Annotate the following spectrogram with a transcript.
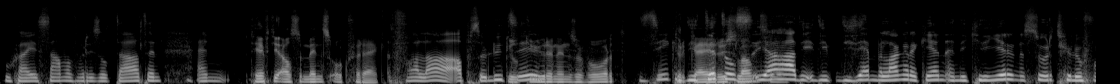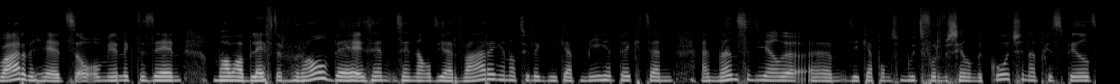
Hoe ga je samen voor resultaten. En het heeft je als mens ook verrijkt. Voilà, absoluut. Culturen enzovoort. Zeker, Turkije, die titels Rusland, ja, ja. Die, die, die zijn belangrijk hè, en die creëren een soort geloofwaardigheid, om eerlijk te zijn. Maar wat blijft er vooral bij, zijn, zijn al die ervaringen natuurlijk die ik heb meegepikt en, en mensen die, uh, die ik heb ontmoet voor verschillende coachen heb gespeeld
